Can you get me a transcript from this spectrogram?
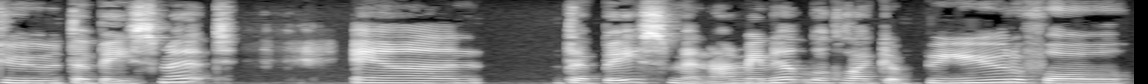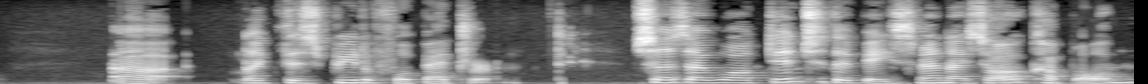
to the basement, and the basement. I mean, it looked like a beautiful, uh, like this beautiful bedroom. So as I walked into the basement, I saw a couple,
